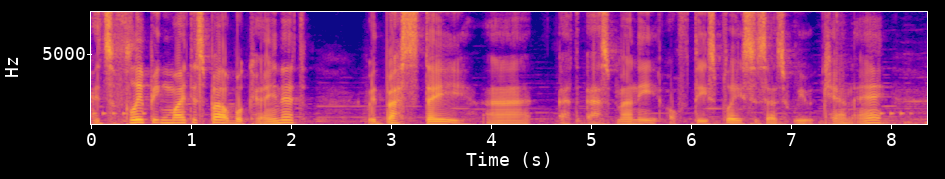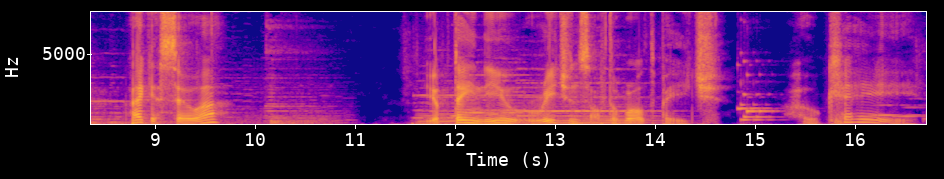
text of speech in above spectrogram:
It's a flipping mighty spellbook, ain't it? We'd best stay uh, at as many of these places as we can, eh? I guess so, huh? You obtain new regions of the world page. Okay.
